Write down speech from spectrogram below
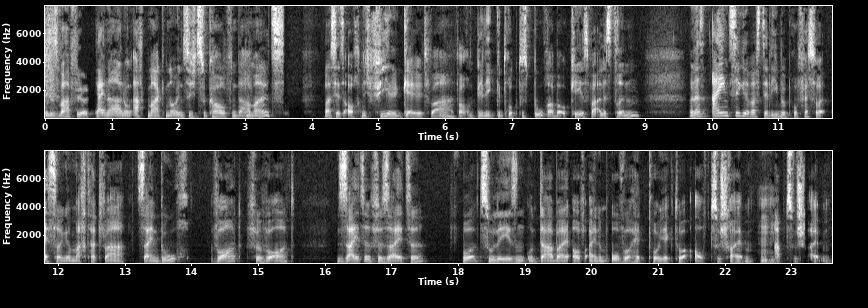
und es war für, keine Ahnung, 8,90 Mark zu kaufen damals. Was jetzt auch nicht viel Geld war. War auch ein billig gedrucktes Buch, aber okay, es war alles drin. Und das Einzige, was der liebe Professor Esser gemacht hat, war sein Buch Wort für Wort, Seite für Seite vorzulesen und dabei auf einem Overhead-Projektor aufzuschreiben, mhm. abzuschreiben.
